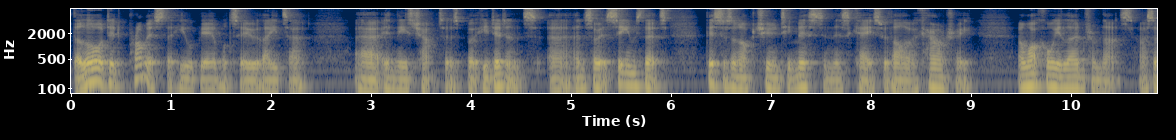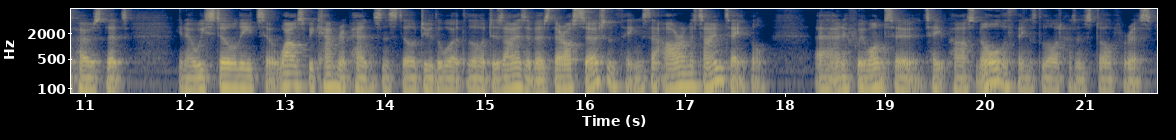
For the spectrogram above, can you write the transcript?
The Lord did promise that he would be able to later uh, in these chapters, but he didn't. Uh, and so it seems that this is an opportunity missed in this case with Oliver Cowdery. And what can we learn from that? I suppose that, you know, we still need to, whilst we can repent and still do the work the Lord desires of us, there are certain things that are on a timetable. Uh, and if we want to take part in all the things the Lord has in store for us,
